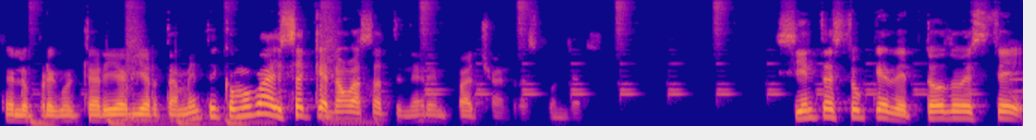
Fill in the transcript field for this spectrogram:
Te lo preguntaría abiertamente. ¿Y cómo va? Y sé que no vas a tener empacho en responder. ¿Sientes tú que de todo este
